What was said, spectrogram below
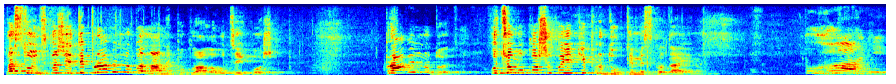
Настунь, скажи, ти правильно банани поклала у цей кошик? Правильно, доця? У цьому кошику які продукти ми складаємо? Погані.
